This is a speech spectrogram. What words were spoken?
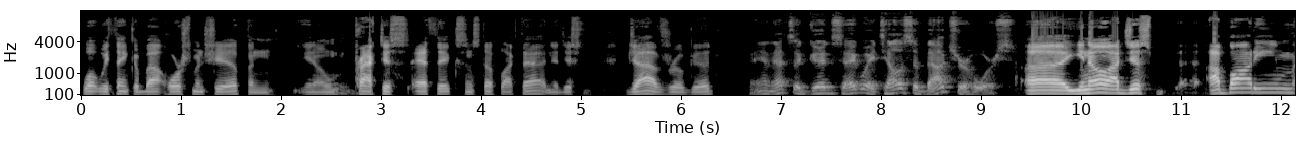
what we think about horsemanship and you know practice ethics and stuff like that, and it just jives real good. Man, that's a good segue. Tell us about your horse. Uh, you know, I just I bought him.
